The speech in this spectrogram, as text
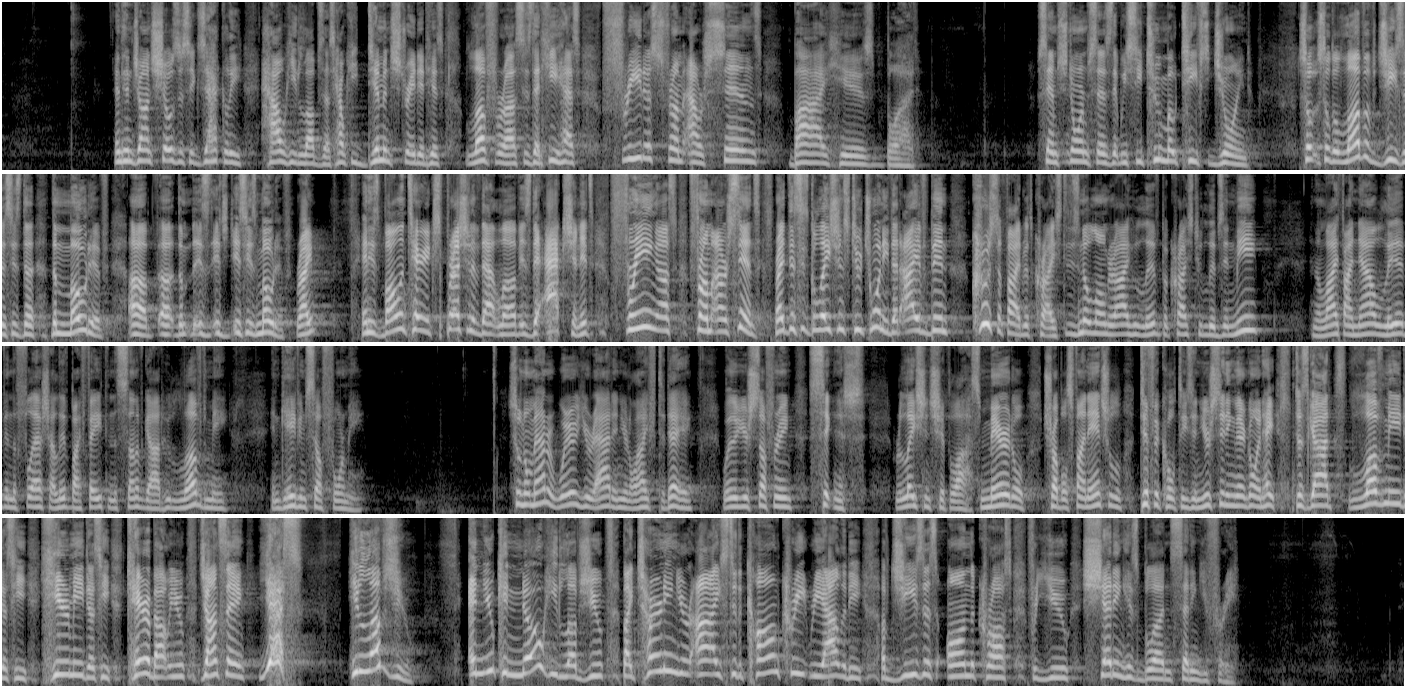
And then John shows us exactly how he loves us, how he demonstrated his love for us is that he has freed us from our sins by his blood. Sam Storms says that we see two motifs joined. So, so the love of Jesus is the, the motive, uh, uh, the, is, is, is his motive, right? And his voluntary expression of that love is the action. It's freeing us from our sins, right? This is Galatians 2:20 that I have been crucified with Christ. It is no longer I who live, but Christ who lives in me. And the life I now live in the flesh, I live by faith in the Son of God who loved me and gave himself for me. So, no matter where you're at in your life today, whether you're suffering sickness, relationship loss, marital troubles, financial difficulties, and you're sitting there going, Hey, does God love me? Does He hear me? Does He care about you? John's saying, Yes, He loves you. And you can know He loves you by turning your eyes to the concrete reality of Jesus on the cross for you, shedding His blood and setting you free.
